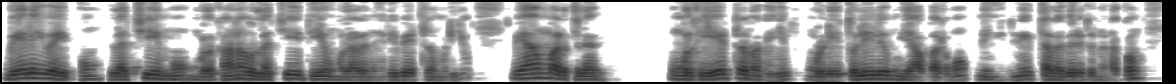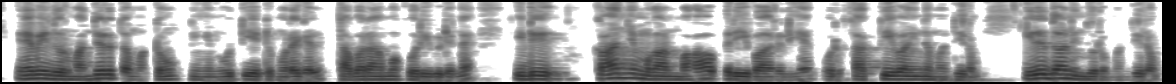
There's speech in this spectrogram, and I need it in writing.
வேலை வாய்ப்பும் லட்சியமும் உங்களுக்கான ஒரு லட்சியத்தையும் உங்களால் நிறைவேற்ற முடியும். வியாபாரத்துல உங்களுக்கு ஏற்ற வகையில் உங்களுடைய தொழிலும் வியாபாரமும் நீங்க நினைத்த அளவிற்கு நடக்கும். எனவே இந்த ஒரு மந்திரத்தை மட்டும் நீங்க நூத்தி எட்டு முறைகள் தவறாம கூறிவிடுங்க. இது காஞ்சி மகான் மகா ஒரு சக்தி வாய்ந்த மந்திரம். இதுதான் இந்த ஒரு மந்திரம்.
